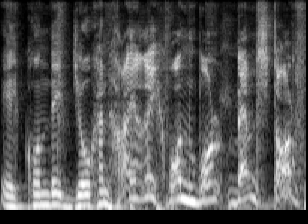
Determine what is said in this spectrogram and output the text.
el conde Johann Heinrich von Bernstorff,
